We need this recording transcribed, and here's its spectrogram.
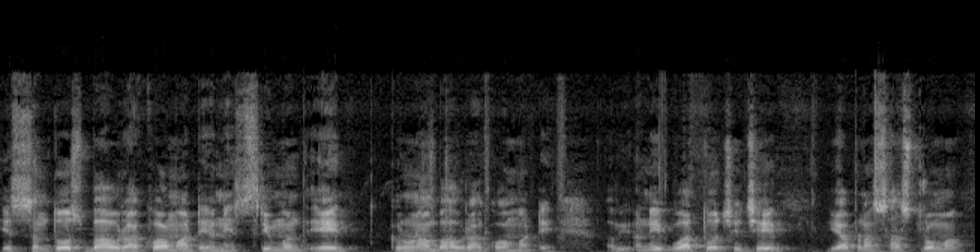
એ સંતોષ ભાવ રાખવા માટે અને શ્રીમંત એ કરુણા ભાવ રાખવા માટે. આવી અનેક વાતો છે જે એ આપણા શાસ્ત્રોમાં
